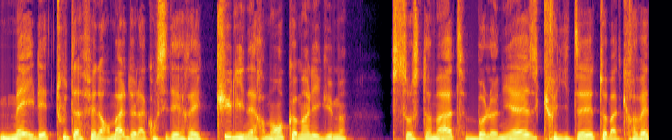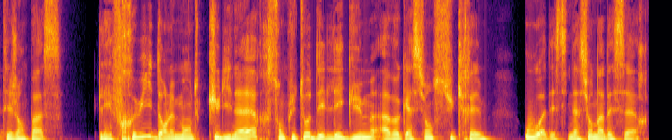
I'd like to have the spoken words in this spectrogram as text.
Mais il est tout à fait normal de la considérer culinairement comme un légume. Sauce tomate, bolognaise, crudité, tomate crevette et j'en passe. Les fruits dans le monde culinaire sont plutôt des légumes à vocation sucrée ou à destination d'un dessert.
